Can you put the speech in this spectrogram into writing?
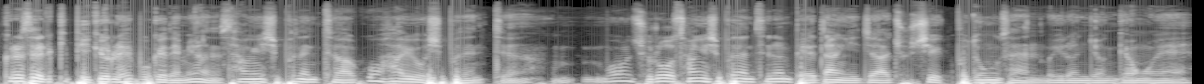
그래서 이렇게 비교를 해보게 되면 상위 10%하고 하위 50%뭐 주로 상위 10%는 배당 이자 주식 부동산 뭐 이런 경- 경우에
